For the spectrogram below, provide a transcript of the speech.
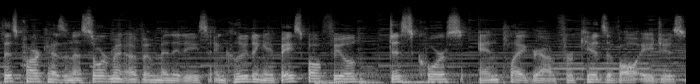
This park has an assortment of amenities, including a baseball field, disc course, and playground for kids of all ages.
